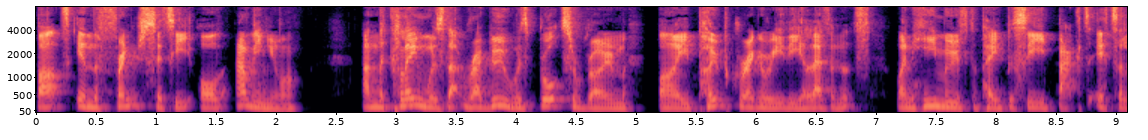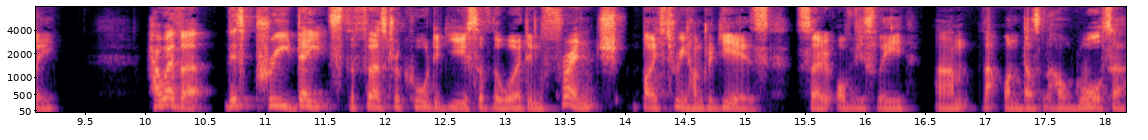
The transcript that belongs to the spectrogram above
but in the French city of Avignon. And the claim was that ragu was brought to Rome by Pope Gregory XI when he moved the papacy back to Italy. However, this predates the first recorded use of the word in French by 300 years, so obviously um, that one doesn't hold water.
